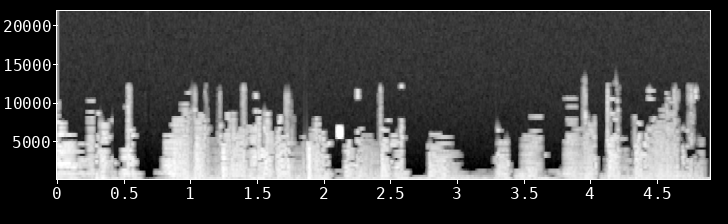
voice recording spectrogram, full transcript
And if I find the Lord, I think so. Therefore, this is all that the Lord.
